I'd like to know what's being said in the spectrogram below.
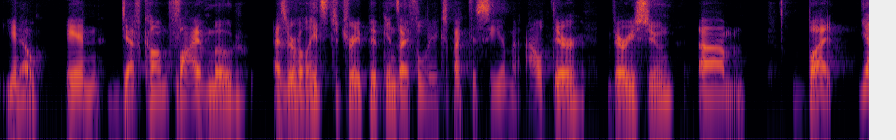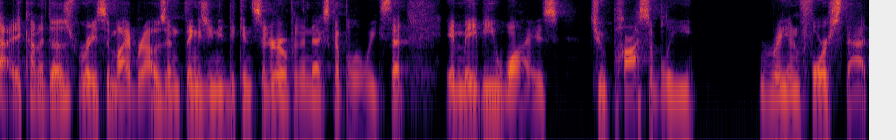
you know, in DEFCON 5 mode as it relates to Trey Pipkins. I fully expect to see him out there very soon. Um, but yeah, it kind of does raise some eyebrows and things you need to consider over the next couple of weeks that it may be wise to possibly reinforce that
